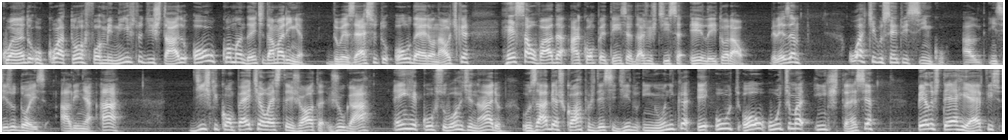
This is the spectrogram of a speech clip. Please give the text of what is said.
quando o coator for ministro de Estado ou comandante da Marinha, do Exército ou da Aeronáutica, ressalvada a competência da Justiça Eleitoral. Beleza? O artigo 105, inciso 2, a linha A, diz que compete ao STJ julgar, em recurso ordinário, os habeas corpus decidido em única e ou última instância pelos TRFs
